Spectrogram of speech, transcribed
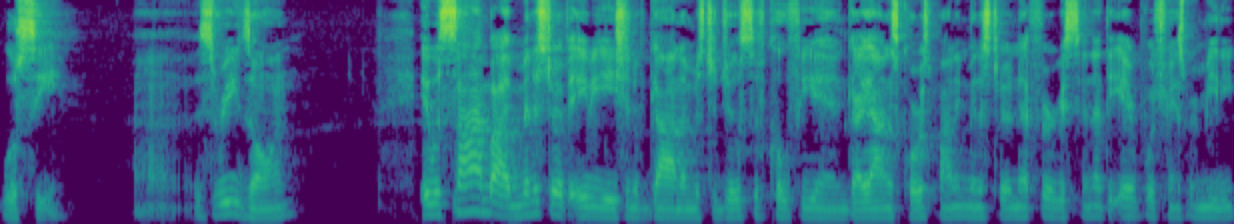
We'll see. Uh, this reads on. It was signed by Minister of Aviation of Ghana, Mr. Joseph Kofi, and Guyana's corresponding minister, Annette Ferguson, at the airport transfer meeting,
